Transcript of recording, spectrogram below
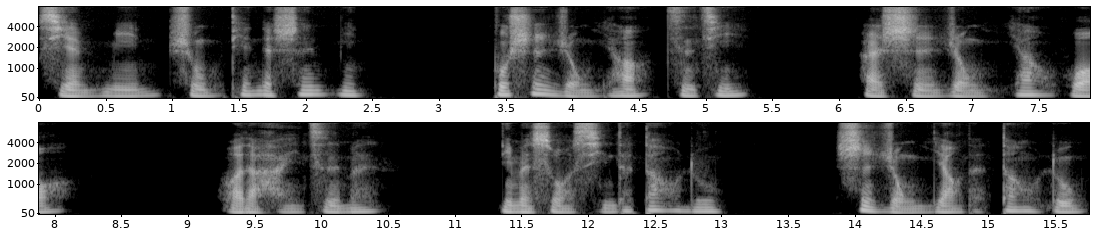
显明属天的生命，不是荣耀自己，而是荣耀我。我的孩子们，你们所行的道路是荣耀的道路。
